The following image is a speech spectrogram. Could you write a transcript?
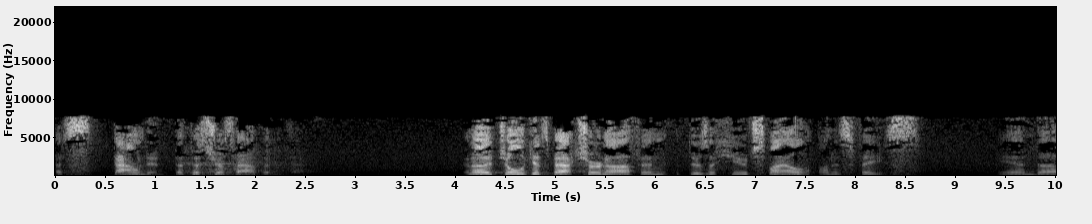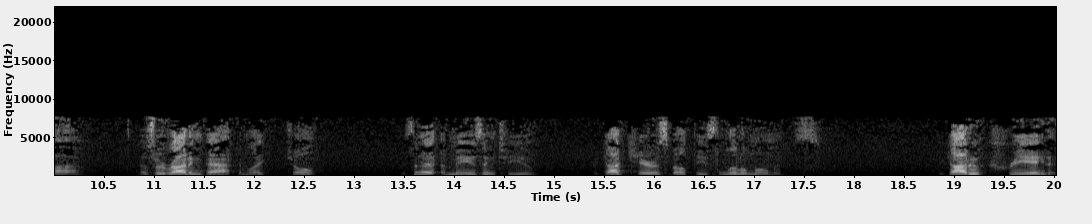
astounded that this just happened. And uh, Joel gets back, sure enough, and there's a huge smile on his face. And uh, as we're riding back, I'm like, Joel, isn't it amazing to you that God cares about these little moments? The God who created,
